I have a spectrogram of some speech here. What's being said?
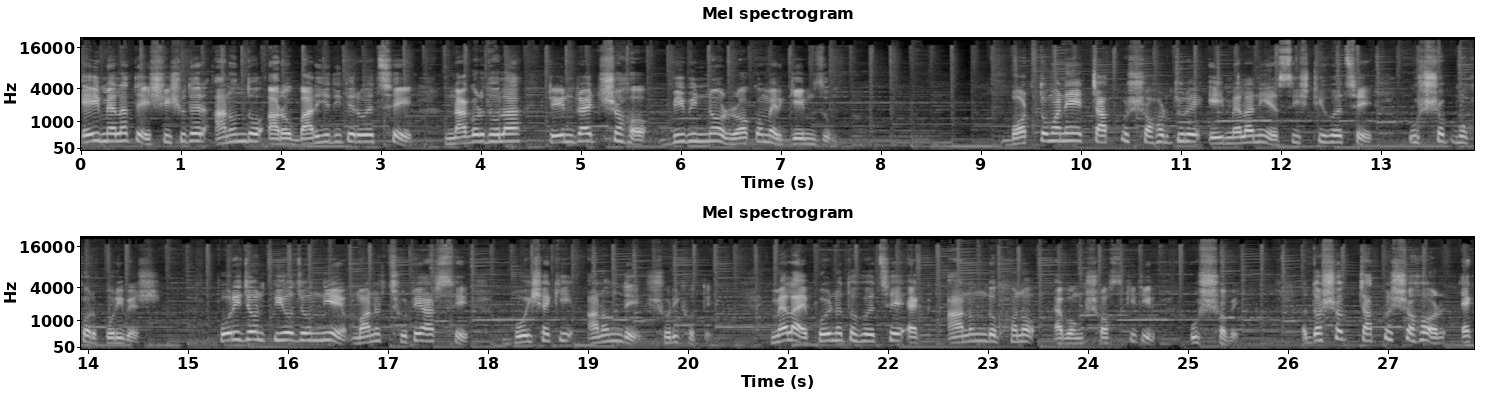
এই মেলাতে শিশুদের আনন্দ আরও বাড়িয়ে দিতে রয়েছে নাগরদোলা ট্রেন রাইড সহ বিভিন্ন রকমের গেম জুম। বর্তমানে চাঁদপুর শহর জুড়ে এই মেলা নিয়ে সৃষ্টি হয়েছে উৎসব মুখর পরিবেশ। পরিজন, প্রিয়জন নিয়ে মানুষ ছুটে আসছে বৈশাখী আনন্দে শরিক হতে। মেলায় পরিণত হয়েছে এক আনন্দ ঘন এবং সংস্কৃতির উৎসবে। দর্শক, চাঁদপুর শহর এক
